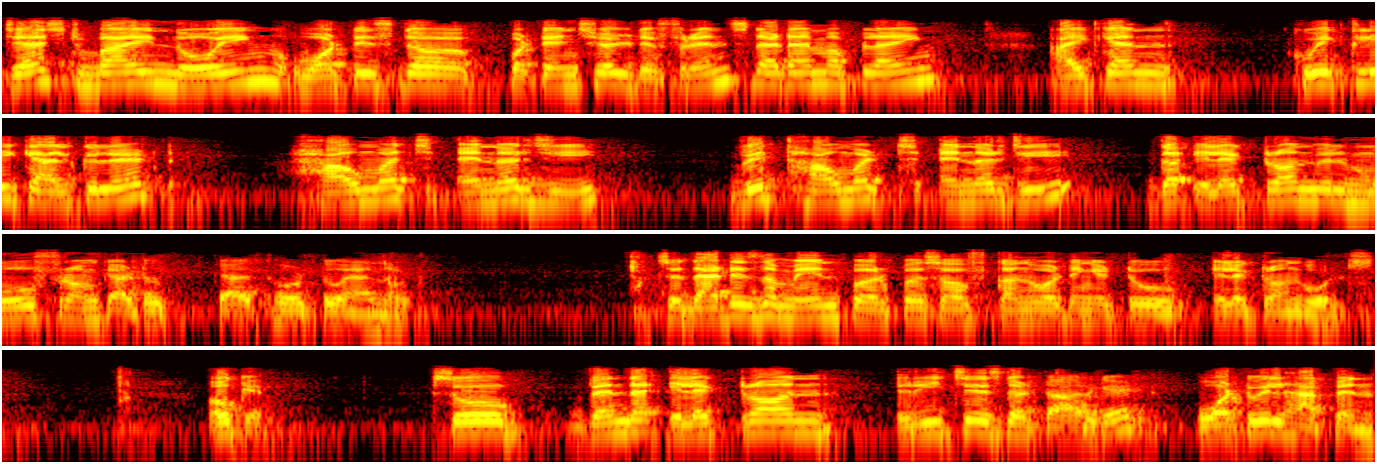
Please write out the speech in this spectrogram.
just by knowing what is the potential difference that I'm applying I can quickly calculate how much energy with how much energy the electron will move from cathode cathode to anode. So that is the main purpose of converting it to electron volts. Okay. So when the electron reaches the target what will happen?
